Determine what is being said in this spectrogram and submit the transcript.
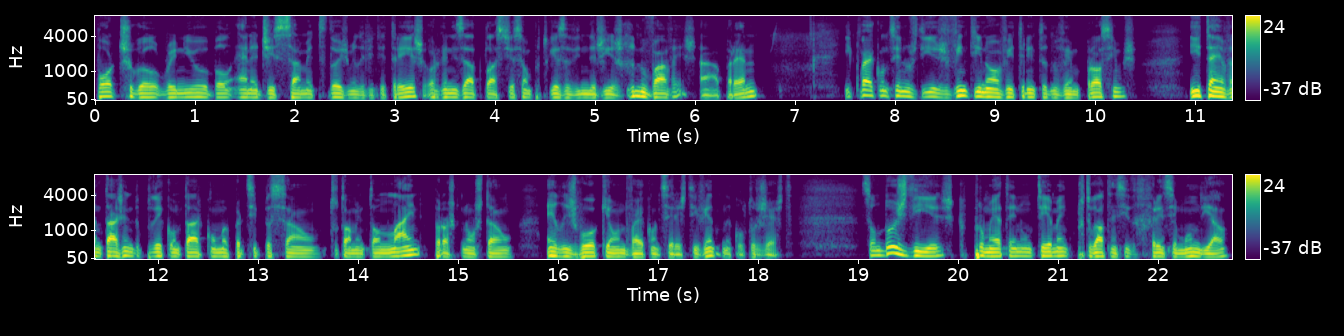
Portugal Renewable Energy Summit 2023, organizado pela Associação Portuguesa de Energias Renováveis, a APREN, e que vai acontecer nos dias 29 e 30 de novembro próximos e tem a vantagem de poder contar com uma participação totalmente online para os que não estão em Lisboa, que é onde vai acontecer este evento, na Cultura Geste. São dois dias que prometem num tema em que Portugal tem sido referência mundial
